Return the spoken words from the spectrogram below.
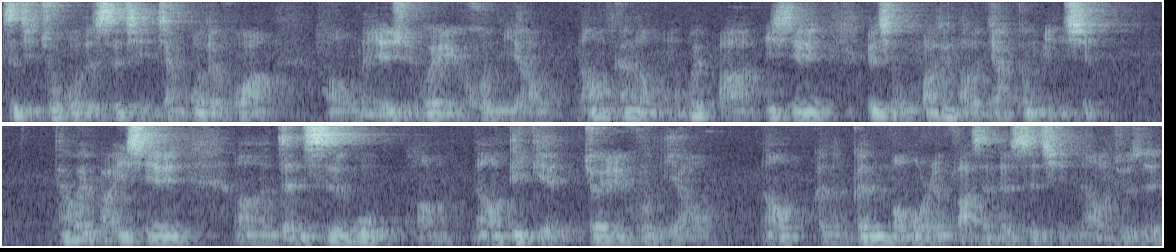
自己做过的事情、讲过的话，啊，我们也许会混淆，然后看到我们会把一些，尤其我发现老人家更明显，他会把一些呃人事物啊，然后地点就会混淆，然后可能跟某某人发生的事情，然后就是。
